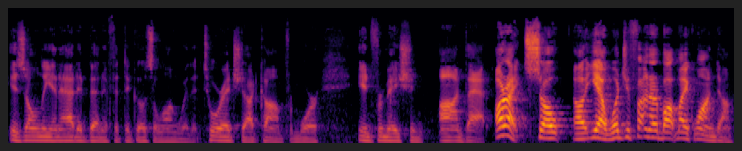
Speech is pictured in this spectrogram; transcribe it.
is only an added benefit that goes along with it. TourEdge.com for more information on that. All right, so uh, yeah, what'd you find out about Mike Whan, Dom?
